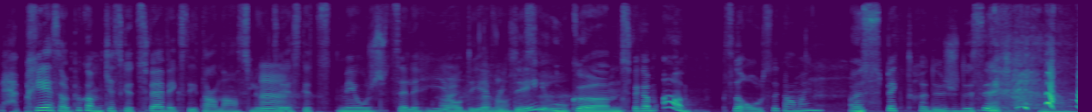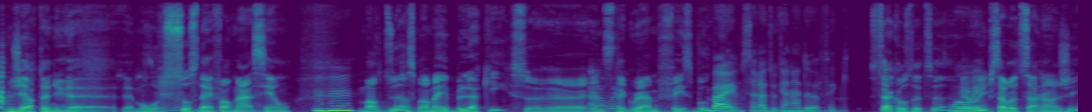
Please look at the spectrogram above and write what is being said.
Mais après, c'est un peu comme qu'est-ce que tu fais avec ces tendances-là. Mm. Est-ce que tu te mets au jus de céleri Ouais, all day, every day, ou comme tu fais comme Ah, c'est drôle ça quand même. Un spectre de jus de céleri. Moi, j'ai retenu euh, le mot source d'information. Mhm. Mordu, en ce moment, est bloqué sur euh, Ah. Instagram, Facebook. Ben, c'est Radio-Canada. Fait que, c'est à cause de ça? oui, Ben oui. Puis ça va s'arranger?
